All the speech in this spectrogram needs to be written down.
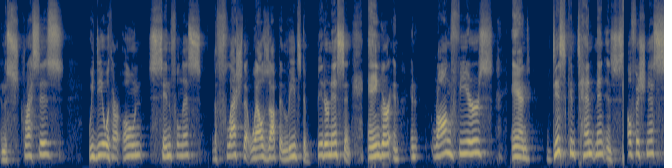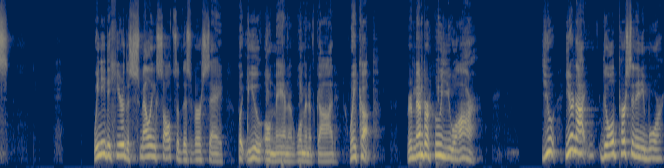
and the stresses. We deal with our own sinfulness, the flesh that wells up and leads to bitterness and anger and, and wrong fears and discontentment and selfishness, we need to hear the smelling salts of this verse say, But you, O oh man and woman of God, wake up. Remember who you are. You, you're not the old person anymore.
